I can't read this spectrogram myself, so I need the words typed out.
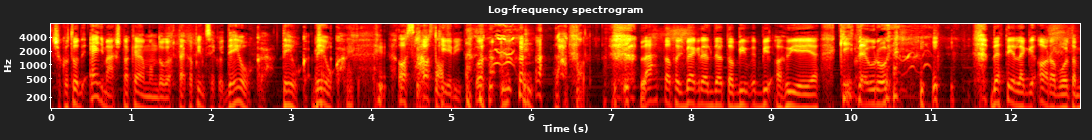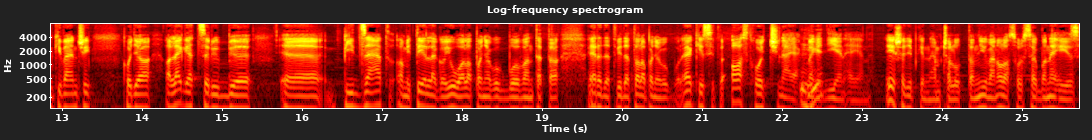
és akkor tudod, egymásnak elmondogatták a pincék, hogy Deóka, Deóka, Deóka. Azt, azt kéri. Láttad? Láttad, hogy megrendelt a, bi, bi, a hülyéje két euró. De tényleg arra voltam kíváncsi, hogy a, a legegyszerűbb ö, ö, pizzát, ami tényleg a jó alapanyagokból van, tehát a eredetvédett alapanyagokból elkészítve, azt hogy csinálják uh-huh. meg egy ilyen helyen. És egyébként nem csalódtam. Nyilván Olaszországban nehéz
